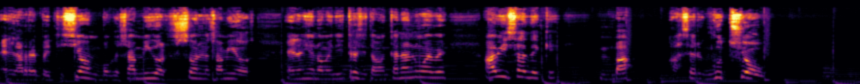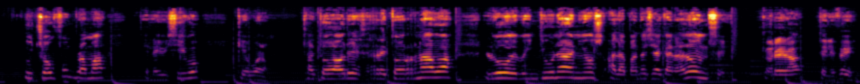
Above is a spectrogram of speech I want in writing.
en la repetición, porque ya Amigos son los amigos en el año 93 estaba en Canal 9, avisa de que va a hacer Good Show. Good Show fue un programa televisivo que, bueno, Tato Bores retornaba luego de 21 años a la pantalla de Canal 11, que ahora era Telefe,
